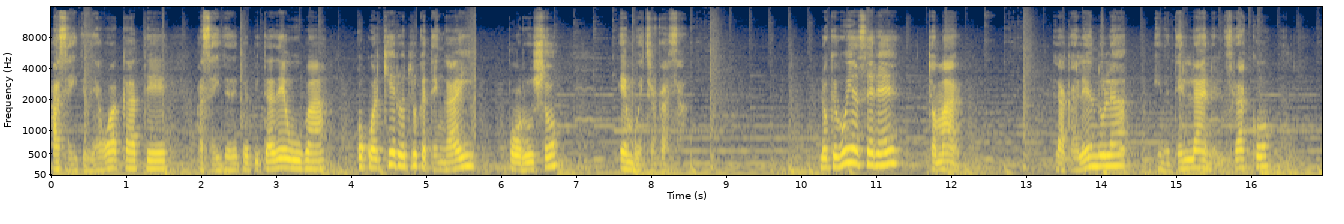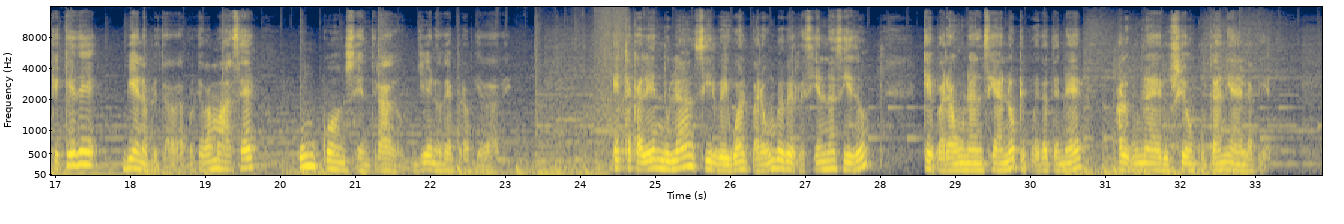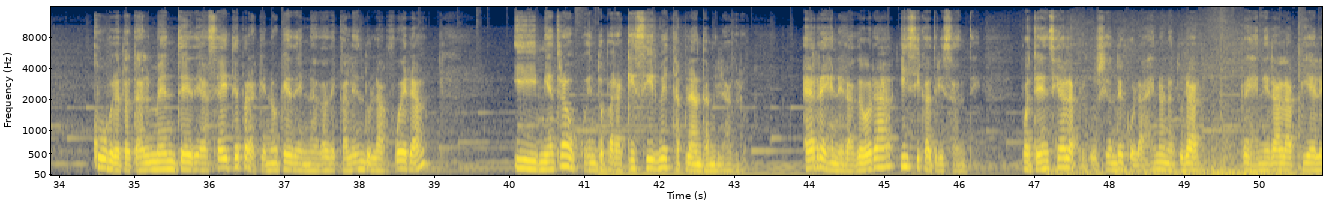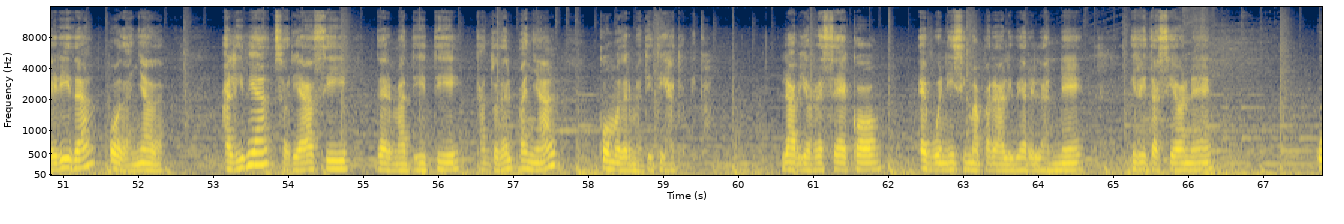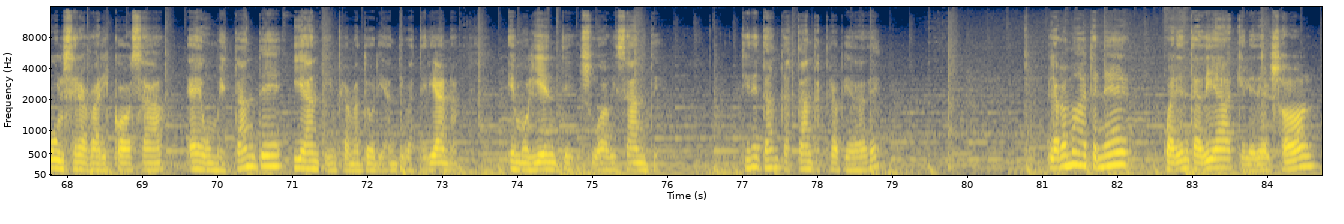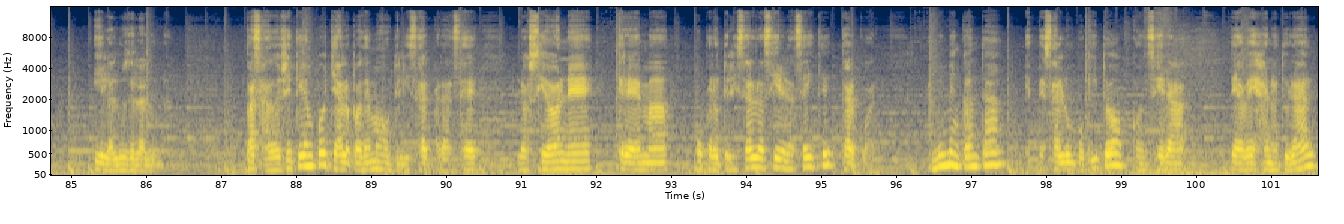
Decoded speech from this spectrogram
aceite de aguacate, aceite de pepita de uva o cualquier otro que tengáis por uso en vuestra casa. Lo que voy a hacer es tomar la caléndula y meterla en el frasco que quede bien apretada porque vamos a hacer un concentrado lleno de propiedades. Esta caléndula sirve igual para un bebé recién nacido que para un anciano que pueda tener alguna erupción cutánea en la piel. Cubre totalmente de aceite para que no quede nada de caléndula afuera y mientras os cuento para qué sirve esta planta milagro. Es regeneradora y cicatrizante. Potencia la producción de colágeno natural. Regenera la piel herida o dañada. Alivia psoriasis, dermatitis, tanto del pañal como dermatitis atópica. Labios resecos. Es buenísima para aliviar el acné, irritaciones, úlceras varicosas. Es humectante y antiinflamatoria, antibacteriana, emoliente, suavizante tiene tantas, tantas propiedades. La vamos a tener 40 días que le dé el sol y la luz de la luna. Pasado ese tiempo ya lo podemos utilizar para hacer lociones, crema o para utilizarlo así el aceite tal cual. A mí me encanta espesarlo un poquito con cera de abeja natural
